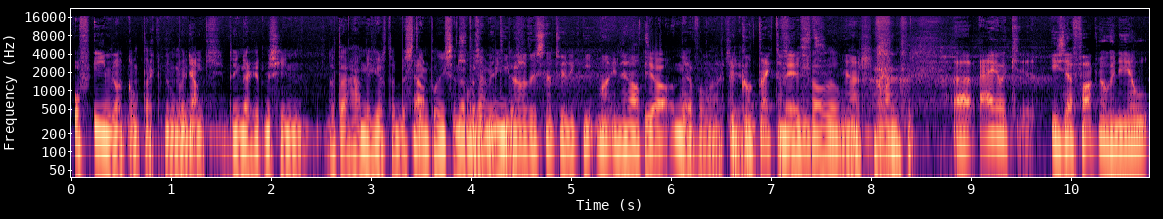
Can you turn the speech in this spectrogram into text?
of e-mailcontact noemen. Ja. Ik, denk, ik denk dat het misschien dat dat handiger te bestempelen is en dat er dan minder... e-mail is natuurlijk niet, maar inderdaad... Ja, nee, voilà, Een contact of Meestal wel, ja, maar... Voilà. eigenlijk is dat vaak nog een heel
